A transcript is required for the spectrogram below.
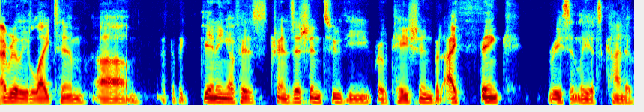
I really liked him um, at the beginning of his transition to the rotation, but I think recently it's kind of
